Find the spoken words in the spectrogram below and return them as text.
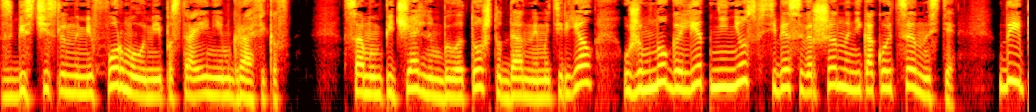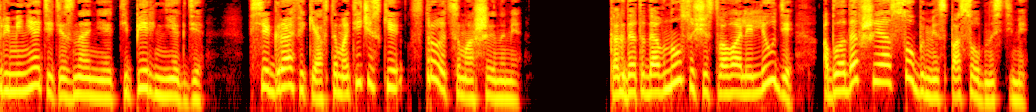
с бесчисленными формулами и построением графиков. Самым печальным было то, что данный материал уже много лет не нес в себе совершенно никакой ценности, да и применять эти знания теперь негде. Все графики автоматически строятся машинами. Когда-то давно существовали люди, обладавшие особыми способностями.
